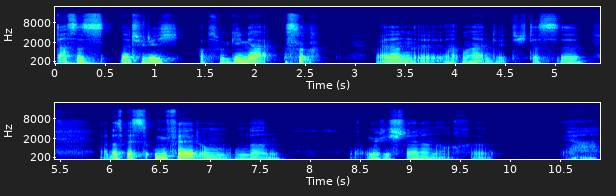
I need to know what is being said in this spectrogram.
das ist natürlich absolut genial. Weil dann äh, hat man halt natürlich das, äh, ja, das beste Umfeld, um, um dann ja, möglichst schnell dann auch äh, ja,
